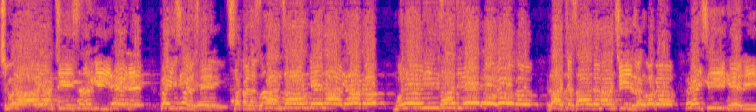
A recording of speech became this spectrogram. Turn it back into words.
शिवरायांची सलगी देणे कैसी असे? सकल सुखांचा केला त्याग मनोरी साधले तो योग राज्य साधनाची लगोग कैसी गेली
